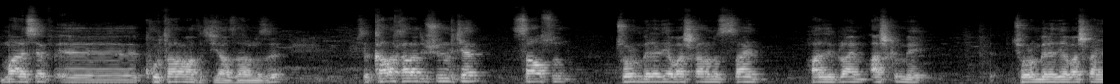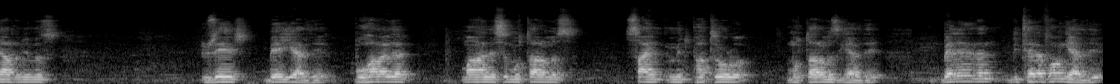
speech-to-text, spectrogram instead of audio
maalesef eee, kurtaramadık cihazlarımızı. İşte kala kala düşünürken sağ olsun Çorum Belediye Başkanımız Sayın Halil İbrahim Aşkın Bey, Çorum Belediye Başkan Yardımcımız Üzeyir Bey geldi. Buharevler Mahallesi Muhtarımız Sayın Ümit Patroğlu muhtarımız geldi. Belediyeden bir telefon geldi.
